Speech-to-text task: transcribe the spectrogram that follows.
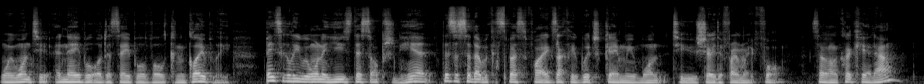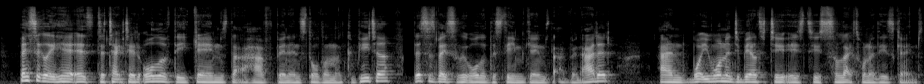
or we want to enable or disable Vulkan globally. Basically, we want to use this option here. This is so that we can specify exactly which game we want to show the frame rate for. So I'm going to click here now. Basically here it's detected all of the games that have been installed on the computer. This is basically all of the Steam games that have been added. And what you wanted to be able to do is to select one of these games.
